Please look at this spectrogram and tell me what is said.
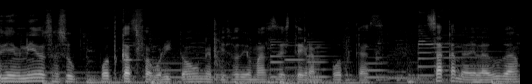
bienvenidos a su podcast favorito, a un episodio más de este gran podcast. Sácame de la duda.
